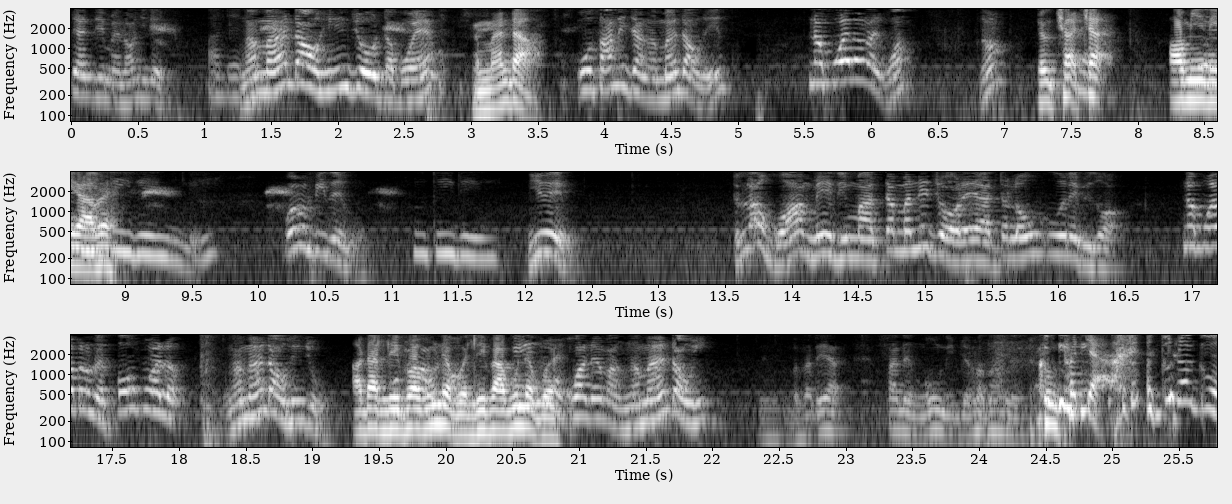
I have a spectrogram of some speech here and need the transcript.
ပြန်တင်မယ်နော်ညီလေးဟုတ်တယ်ငမန်းတောင်ဟင်းကြိုတပွဲငမန်းတောင်ကိုစားနေကြငမန်းတောင်လေနှစ်ပွဲလောက်လိုက်ကွာနော်လောက်ချက်ချက်အောင်မြင်နေတာပဲမပြီးသေးဘူးလေပွဲမပြီးသေးဘူးမပြီးသေးဘူးညီလေးဒီလောက်ကွာမင်းဒီမှာ10မိနစ်ကျော်တဲ့ကတစ်လုံးဦးနေပြီဆိုတော့နှစ်ပွဲမလို့နဲ့သုံးပွဲလို့ငမန်းတောင်ဟင်းကြိုအော်ဒါလီဗာပူးနဲ့ပွဲလီဗာပူးနဲ့ပွဲခွာထဲမှာငမန်းတောင်ကြီးဘာသာတည်းက စားတဲ့ငုံနေပြန်တော့တယ် ခုထွက်ကြ အခုတော့ကို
